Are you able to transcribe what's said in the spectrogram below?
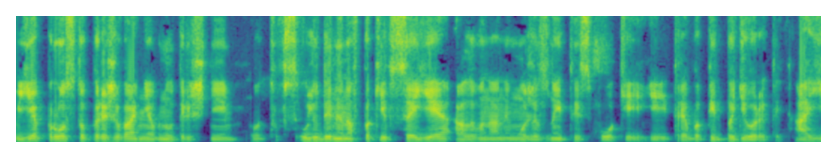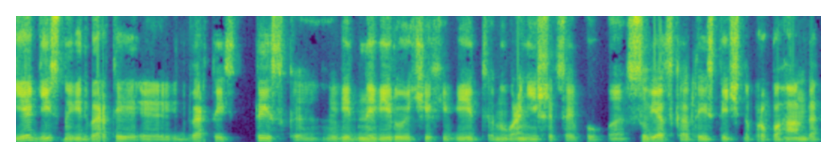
Є просто переживання внутрішні. От у людини навпаки, все є, але вона не може знайти спокій і треба підбадьорити. А є дійсно відвертий відвертий тиск від невіруючих, від ну раніше це був совєтська атеїстична пропаганда.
